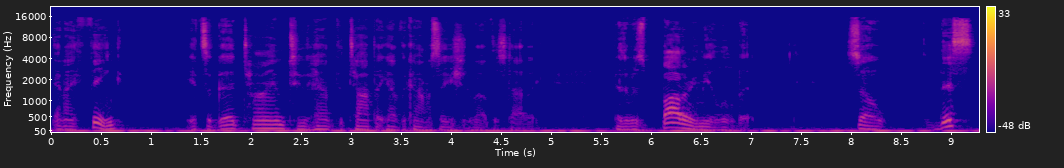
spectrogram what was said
and I think it's a good time to have the topic, have the conversation about this topic, because it was bothering me a little bit. So, this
